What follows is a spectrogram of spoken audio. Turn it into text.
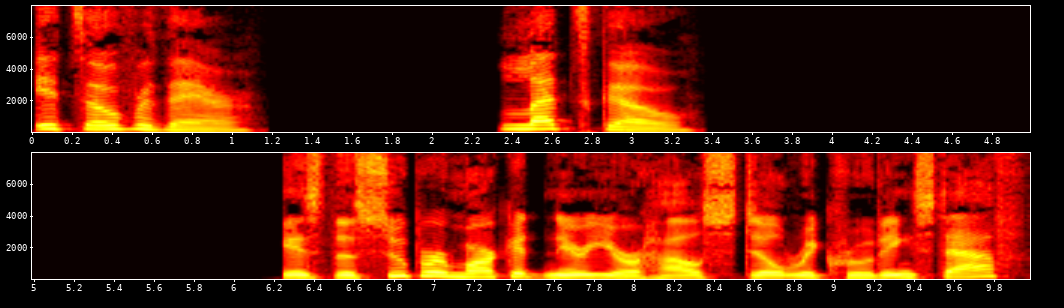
It's over there. Let's go. Is the supermarket near your house still recruiting staff?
